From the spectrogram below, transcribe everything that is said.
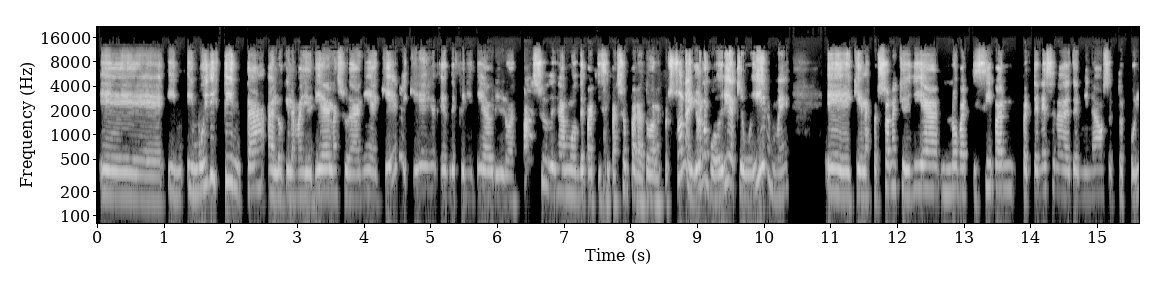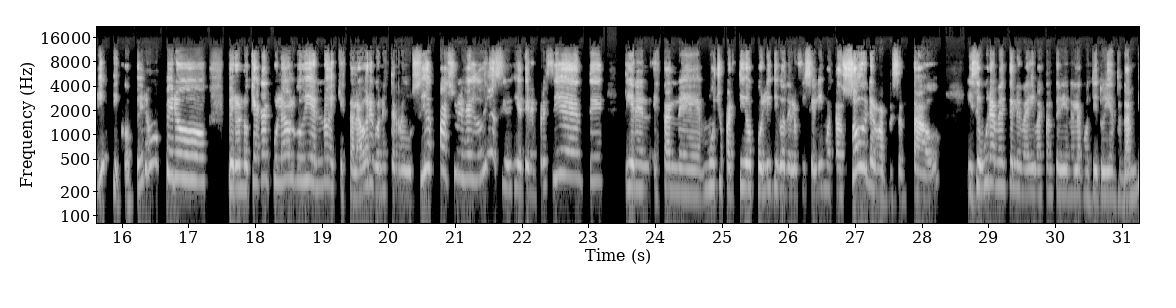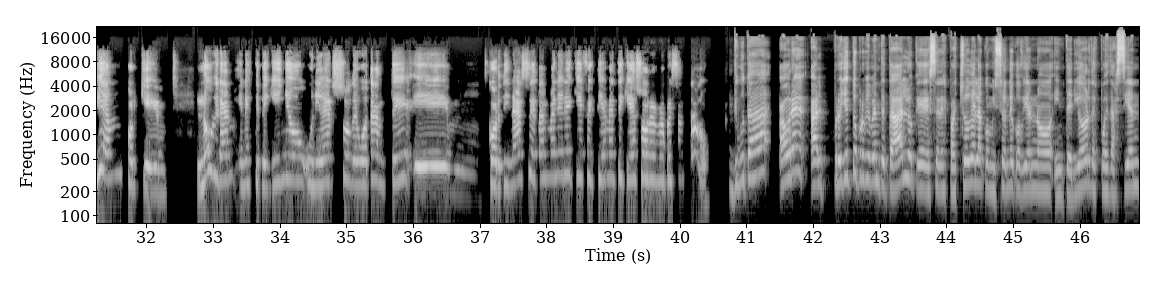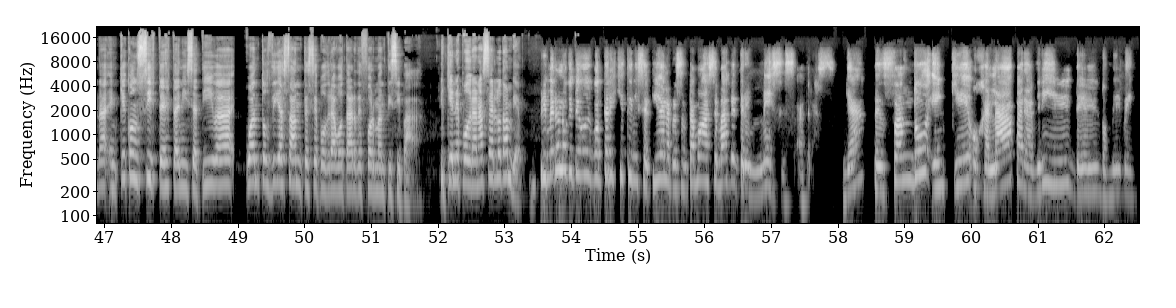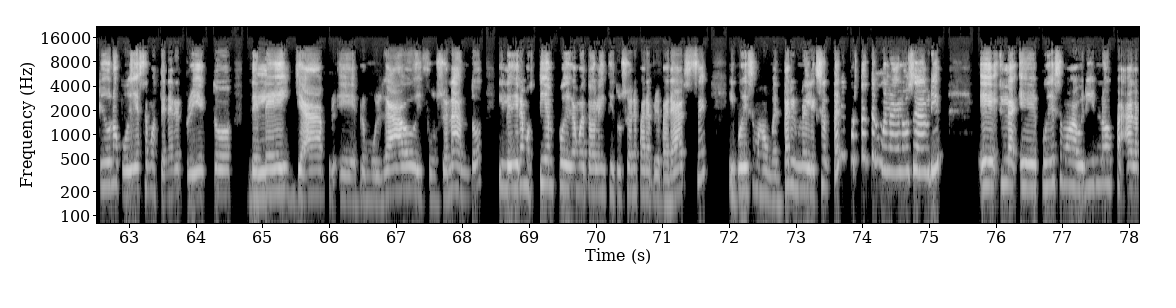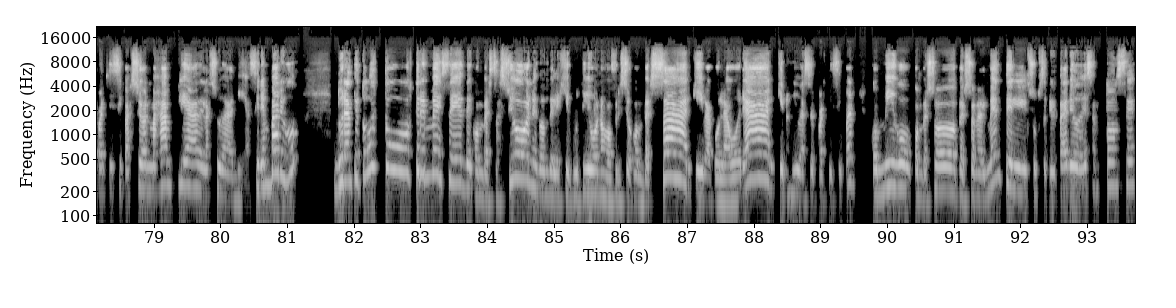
eh, y, muy distinta a lo que la mayoría de la ciudadanía quiere, que es en definitiva abrir los espacios, digamos, de participación para todas las personas. Yo no podría atribuirme eh, que las personas que hoy día no participan pertenecen a determinado sector político, pero, pero, pero lo que ha calculado el gobierno es que hasta la hora con este reducido espacio les ha ido bien, si hoy día tienen presidente, tienen, están eh, muchos partidos políticos del oficialismo están sobre representados y seguramente les va a ir bastante bien en la constituyente también, porque logran en este pequeño universo de votantes eh, coordinarse de tal manera que efectivamente queda sobre representado. Diputada, ahora al proyecto propiamente tal, lo que se despachó de la Comisión de Gobierno Interior después de Hacienda, ¿en qué consiste esta iniciativa? ¿Cuántos días antes se podrá votar de forma anticipada? ¿Y quiénes podrán hacerlo también? Primero lo que tengo que contar es que esta iniciativa la presentamos hace más de tres meses atrás, ¿ya? Pensando en que ojalá para abril del 2021 pudiésemos tener el proyecto de ley ya eh, promulgado y funcionando y le diéramos tiempo, digamos, a todas las instituciones para prepararse y pudiésemos aumentar en una elección tan importante como la del 11 de abril eh, eh, pudiésemos abrirnos a la participación más amplia de la ciudadanía. Sin embargo, durante todos estos tres meses de conversaciones, donde el Ejecutivo nos ofreció conversar, que iba a colaborar, que nos iba a hacer participar, conmigo conversó personalmente el subsecretario de ese entonces,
